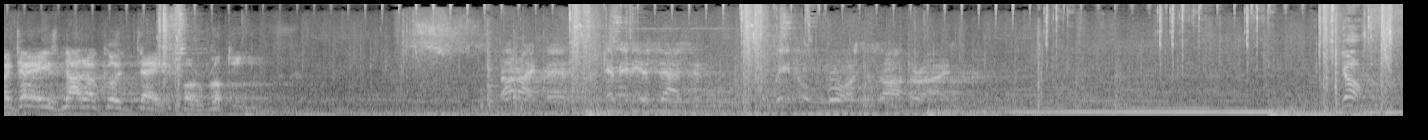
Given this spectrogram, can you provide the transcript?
Today's not a good day for rookies. All right, then. Give me the assassin. Lethal force is authorized. Yo!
